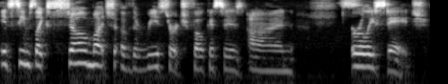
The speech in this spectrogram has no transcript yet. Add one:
it seems like so much of the research focuses on early stage.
